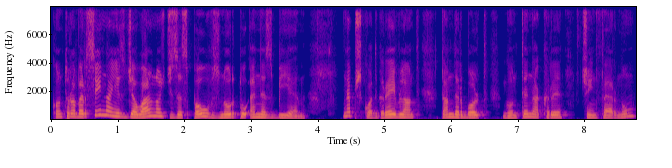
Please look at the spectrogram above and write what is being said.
Kontrowersyjna jest działalność zespołów z nurtu NSBM, przykład Graveland, Thunderbolt, Gontyna Kry czy Infernum,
